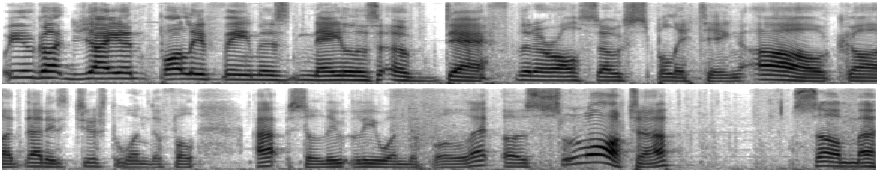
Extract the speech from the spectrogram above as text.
We've got giant polyphemus nails of death that are also splitting. Oh, God, that is just wonderful. Absolutely wonderful. Let us slaughter some uh,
